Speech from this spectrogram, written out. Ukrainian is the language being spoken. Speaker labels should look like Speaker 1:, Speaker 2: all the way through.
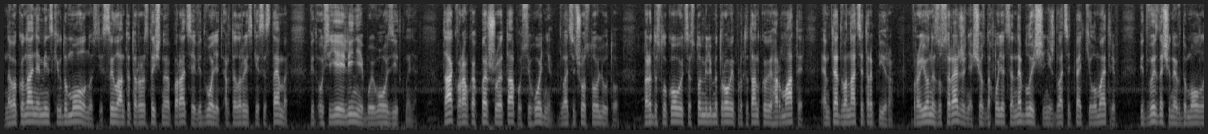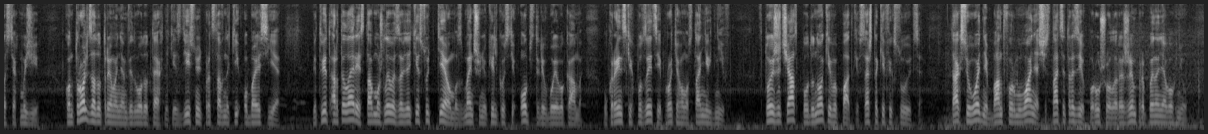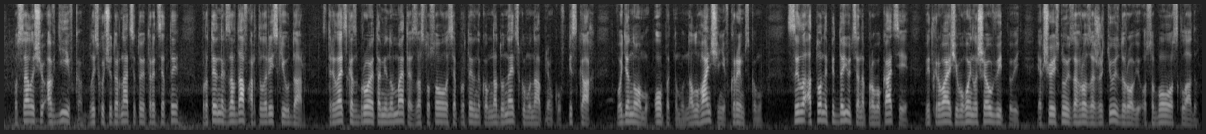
Speaker 1: На виконання мінських домовленостей сили антитерористичної операції відводять артилерійські системи від усієї лінії бойового зіткнення. Так, в рамках першого етапу сьогодні, 26 лютого, передислоковуються 100-мм протитанкові гармати МТ-12 «Рапіра» в райони зосередження, що знаходяться не ближче, ніж 25 кілометрів від визначеної в домовленостях межі. Контроль за дотриманням відводу техніки здійснюють представники ОБСЄ. Відвід артилерії став можливий завдяки суттєвому зменшенню кількості обстрілів бойовиками українських позицій протягом останніх днів. В той же час поодинокі випадки все ж таки фіксуються. Так, сьогодні бандформування 16 разів порушували режим припинення вогню. По селищу Авдіївка близько 14.30 противник завдав артилерійський удар. Стрілецька зброя та міномети застосовувалися противником на Донецькому напрямку, в Пісках, Водяному, Опитному, на Луганщині, в Кримському. Сили АТО не піддаються на провокації, відкриваючи вогонь лише у відповідь, якщо існує загроза життю і здоров'ю особового складу.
